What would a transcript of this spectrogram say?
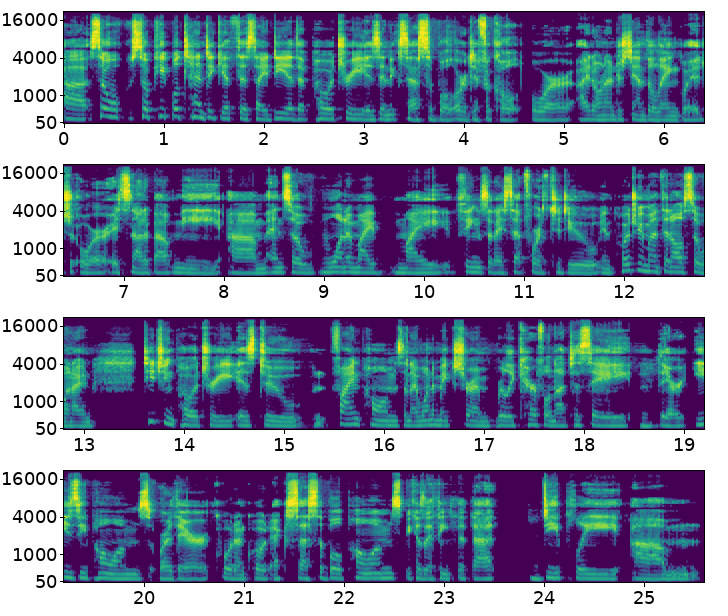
Uh, so, so people tend to get this idea that poetry is inaccessible or difficult, or I don't understand the language, or it's not about me. Um, and so, one of my my things that I set forth to do in Poetry Month, and also when I'm teaching poetry, is to find poems, and I want to make sure I'm really careful not to say they're easy poems or they're quote unquote accessible poems, because I think that that deeply um,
